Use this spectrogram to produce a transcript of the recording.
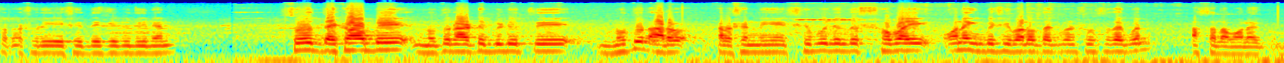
সরাসরি এসে দেখে যদি নেন সো দেখা হবে নতুন আরেকটি ভিডিওতে, নতুন আরও কালেকশন নিয়ে। সে পর্যন্ত সবাই অনেক বেশি ভালো থাকবেন, সুস্থ থাকবেন। আসসালামু আলাইকুম।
